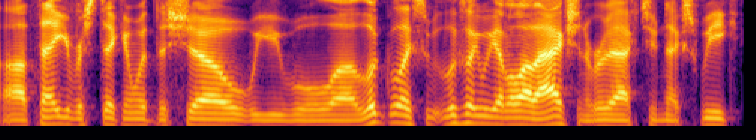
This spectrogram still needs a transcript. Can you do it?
Uh, thank you for sticking with the show. We will uh, look like looks like we got a lot of action to react to next week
